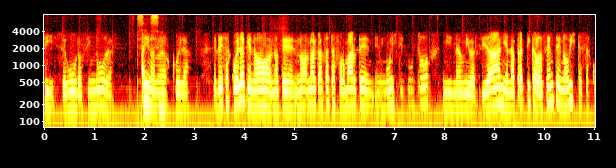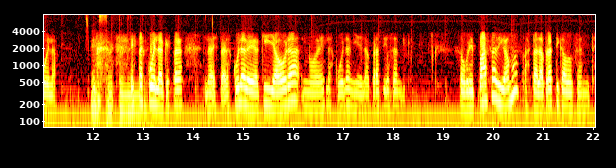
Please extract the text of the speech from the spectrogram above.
sí, seguro, sin duda. hay una nueva escuela de esa escuela que no no te no, no alcanzaste a formarte en, ningún instituto ni en la universidad ni en la práctica docente no viste esa escuela. Exactamente. Esta escuela que está la la escuela de aquí y ahora no es la escuela ni de la práctica o sea sobrepasa digamos hasta la práctica docente.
